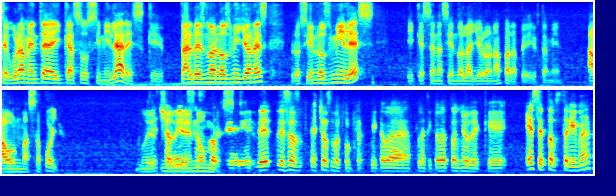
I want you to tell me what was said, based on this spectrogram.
seguramente hay casos similares, que tal vez no en los millones, pero sí en los miles, y que estén haciendo la llorona para pedir también aún más apoyo. No, diré nombres. de, esos hechos lo que platicaba, platicaba Toño de que ese top streamer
